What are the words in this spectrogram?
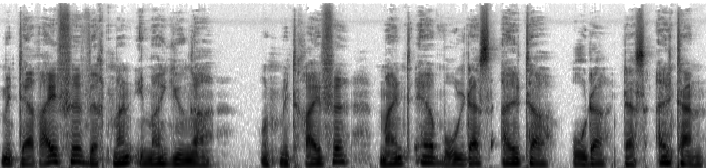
mit der Reife wird man immer jünger. Und mit Reife meint er wohl das Alter oder das Altern.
